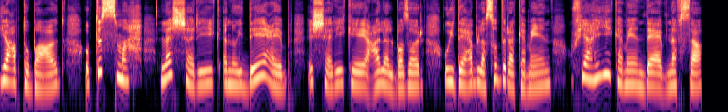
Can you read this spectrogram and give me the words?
يعبطوا بعض وبتسمح للشريك إنه يداعب الشريكة على البظر ويداعب لها صدرها كمان وفيها هي كمان داعب نفسها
